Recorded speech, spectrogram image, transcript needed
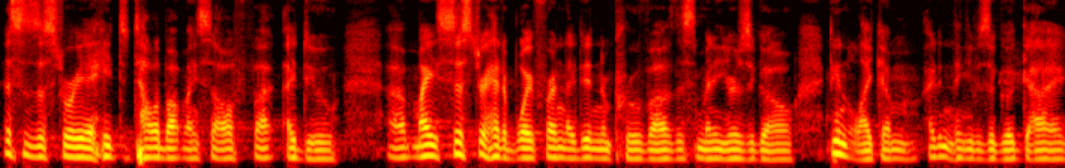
This is a story I hate to tell about myself, but I do. Uh, my sister had a boyfriend I didn't approve of. This many years ago. I didn't like him. I didn't think he was a good guy.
